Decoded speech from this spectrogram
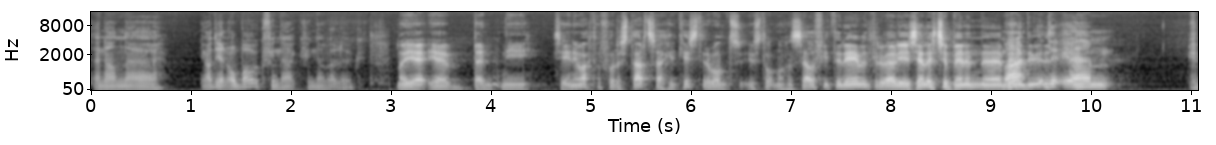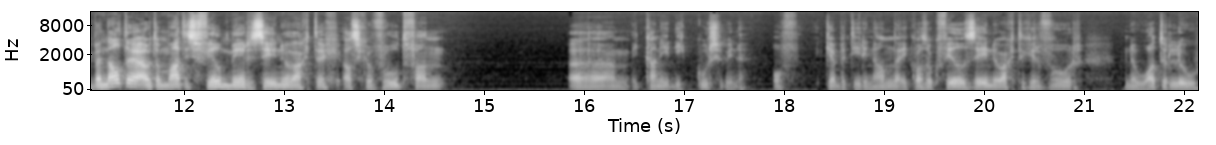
En dan, eh, ja, die opbouw, ik vind dat, ik vind dat wel leuk. Maar jij, jij bent niet zenuwachtig voor de start, zag ik gisteren. Want je stond nog een selfie te nemen terwijl je je zelletje binnen, eh Maar binnenduwde. de- ehm, je bent altijd automatisch veel meer zenuwachtig als je voelt van ehm, ik kan hier die koers winnen. Of ik heb het hier in handen. Ik was ook veel zenuwachtiger voor een Waterloo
